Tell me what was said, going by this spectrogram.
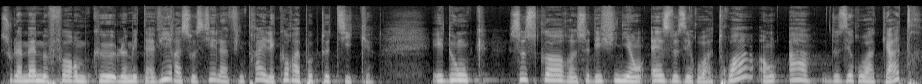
sous la même forme que le métavir associé l'infiltrat et les corps apoptotiques. Et donc, ce score se définit en S de 0 à 3, en A de 0 à 4,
